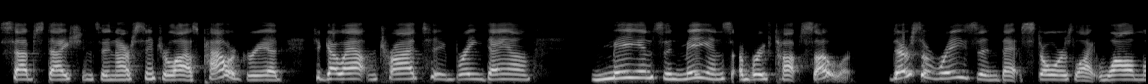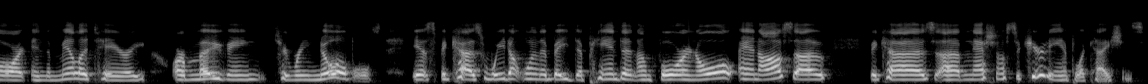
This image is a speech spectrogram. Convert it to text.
substations in our centralized power grid, to go out and try to bring down millions and millions of rooftop solar. There's a reason that stores like Walmart and the military are moving to renewables. It's because we don't want to be dependent on foreign oil and also because of national security implications.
